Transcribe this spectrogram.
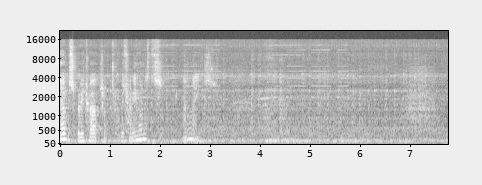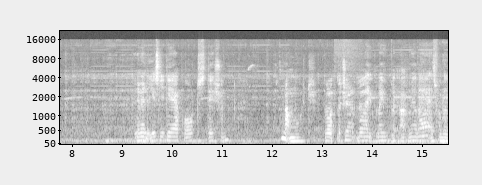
Yeah, it's probably, to 12, it's going to be 20 minutes. Nice. In the minute you see the airport station, not much. The, the train, the like, like that rail there is for the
